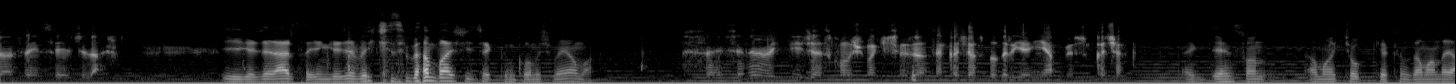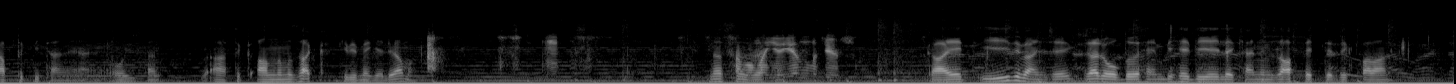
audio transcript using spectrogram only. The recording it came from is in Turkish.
geceler sayın seyirciler. İyi geceler sayın gece bekçisi. Ben başlayacaktım konuşmaya ama. Sen, seni mi bekleyeceğiz konuşmak için zaten kaç haftadır yayın yapmıyorsun kaçak. E, En son ama çok yakın zamanda yaptık bir tane yani. O yüzden artık alnımız hak gibime geliyor ama. Nasılsınız? Tamam yayın mı diyorsun? Gayet iyiydi bence. Güzel oldu. Hem bir hediyeyle kendimizi affettirdik falan.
